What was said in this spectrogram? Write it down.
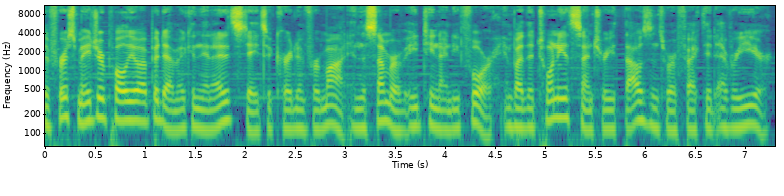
The first major polio epidemic in the United States occurred in Vermont in the summer of 1894, and by the 20th century, thousands were affected every year.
